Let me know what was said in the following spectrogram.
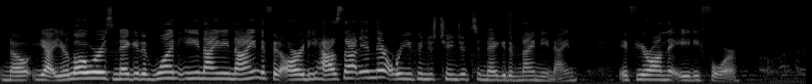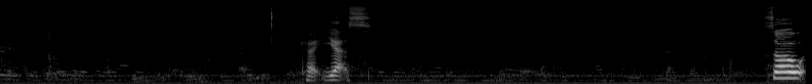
no, yeah, your lower is negative 1 E99 if it already has that in there, or you can just change it to negative 99 if you're on the 84. Okay, yes. So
